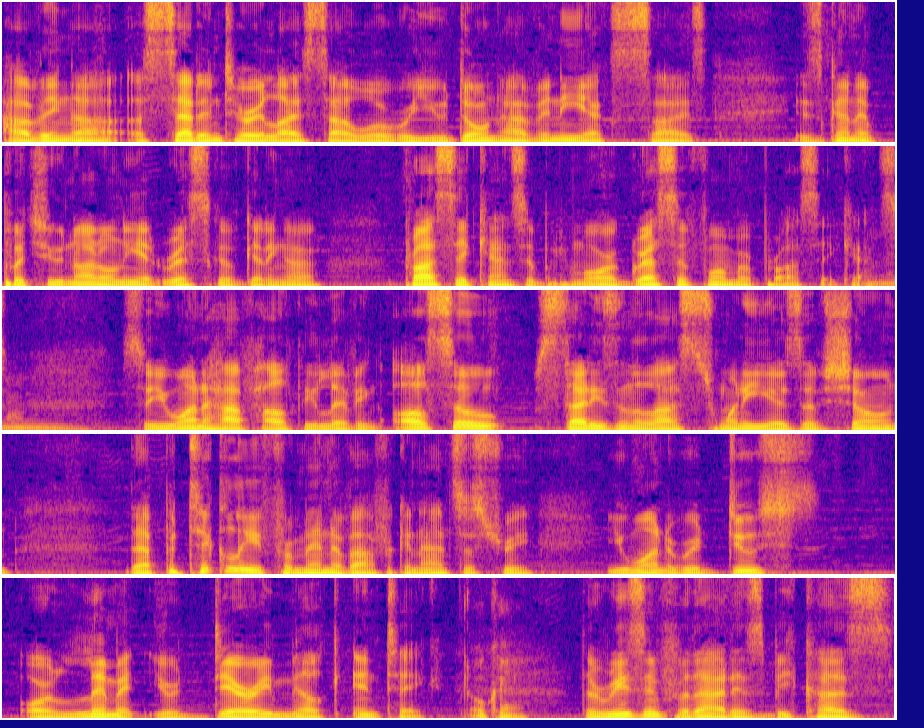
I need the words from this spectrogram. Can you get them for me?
having a, a sedentary lifestyle where, where you don't have any exercise is going to put you not only at risk of getting a prostate cancer, but a more aggressive form of prostate cancer. So you want to have healthy living. Also, studies in the last 20 years have shown that, particularly for men of African ancestry, you want to reduce or limit your dairy milk intake. Okay. The reason for that is because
